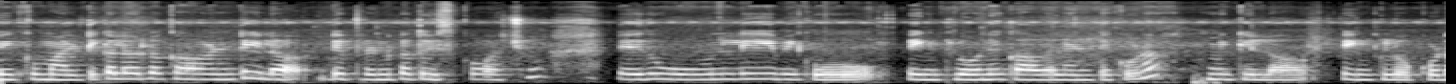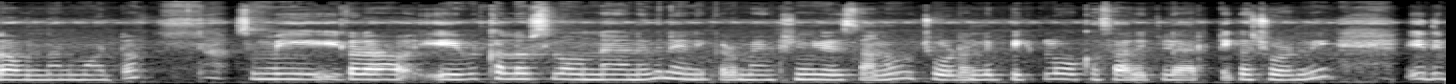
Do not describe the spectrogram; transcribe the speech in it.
మీకు మల్టీ కలర్లో కావాలంటే ఇలా డిఫరెంట్గా తీసుకోవచ్చు. లేదు ఓన్లీ మీకు పింక్లోనే కావాలంటే కూడా మీకు ఇలా పింక్లో కూడా ఉందన్నమాట. సో మీ ఇక్కడ ఏవి కలర్స్లో ఉన్నాయనేది నేను ఇక్కడ మెన్షన్ చేశాను. చూడండి పిక్లో ఒకసారి క్లారిటీగా చూడండి. ఇది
